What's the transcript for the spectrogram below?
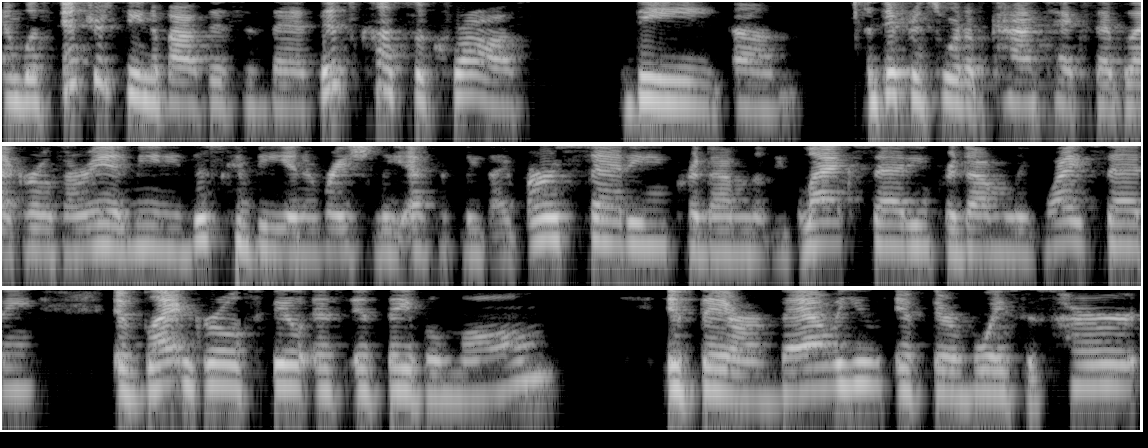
And what's interesting about this is that this cuts across the um, different sort of context that Black girls are in, meaning this can be in a racially, ethnically diverse setting, predominantly Black setting, predominantly white setting. If Black girls feel as if they belong, if they are valued, if their voice is heard,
